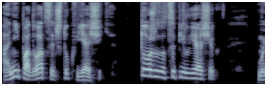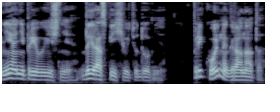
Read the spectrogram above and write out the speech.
Они по 20 штук в ящике. Тоже зацепил ящик. Мне они привычнее, да и распихивать удобнее. Прикольная граната.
